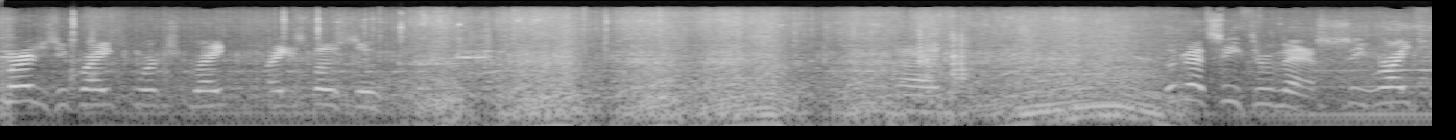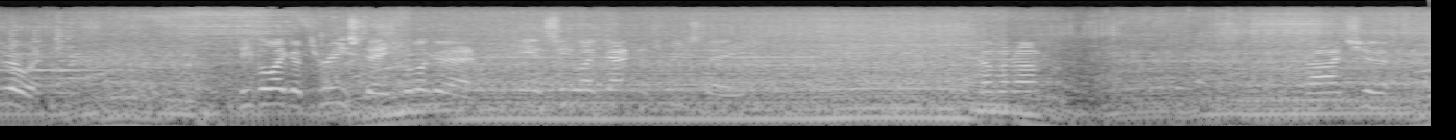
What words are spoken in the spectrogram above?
Emergency brake works great. Like it's supposed to. All right. Look at that see-through mess. See right through it. People like a three-stage, but look at that. You can't see like that in a three-stage. Coming up. Gotcha.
